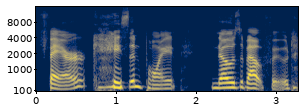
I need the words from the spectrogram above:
fair. Case in point, knows about food.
